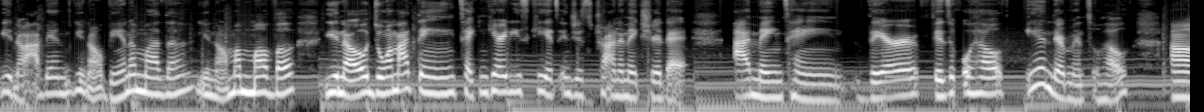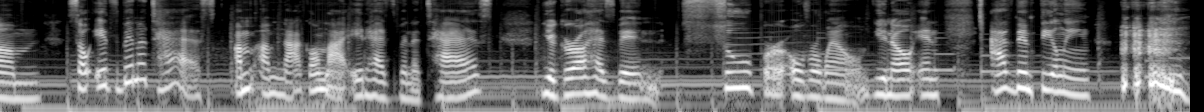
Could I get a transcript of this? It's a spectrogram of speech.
you know i've been you know being a mother you know i'm a mother you know doing my thing taking care of these kids and just trying to make sure that i maintain their physical health and their mental health um so it's been a task i'm i'm not gonna lie it has been a task your girl has been super overwhelmed, you know, and I've been feeling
